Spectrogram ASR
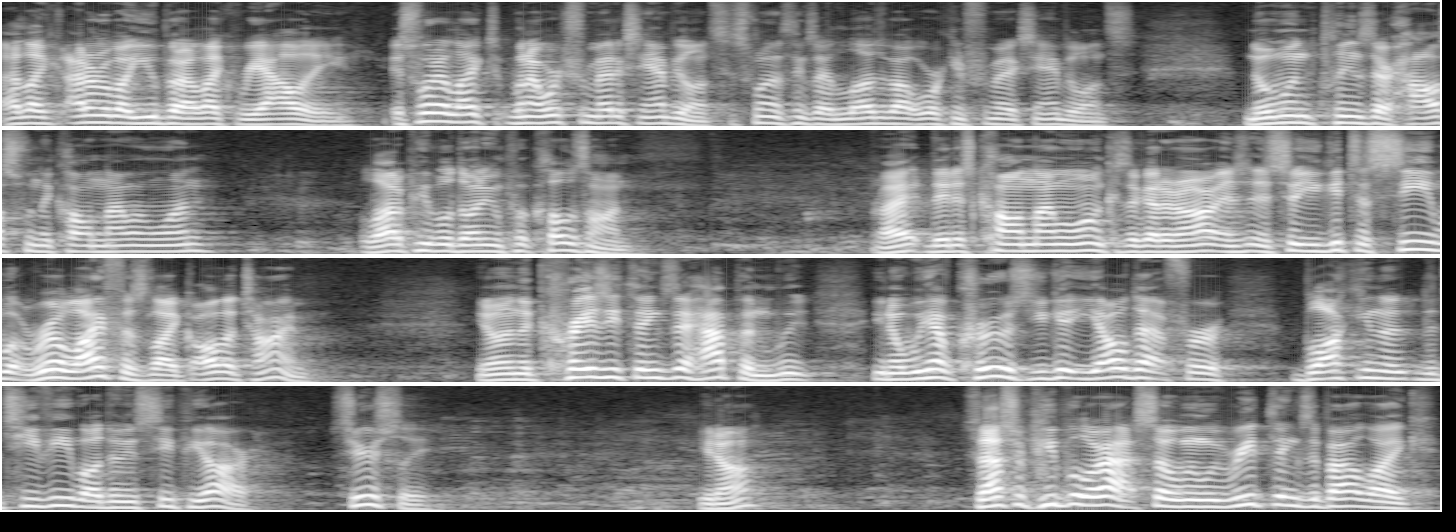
I like, I don't know about you, but I like reality. It's what I liked when I worked for Medix Ambulance. It's one of the things I loved about working for Medix Ambulance. No one cleans their house when they call 911. A lot of people don't even put clothes on, right? They just call 911 because they got an arm. And so you get to see what real life is like all the time. You know, and the crazy things that happen. We, you know, we have crews, you get yelled at for blocking the, the TV while doing CPR. Seriously. You know? So that's where people are at. So when we read things about like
